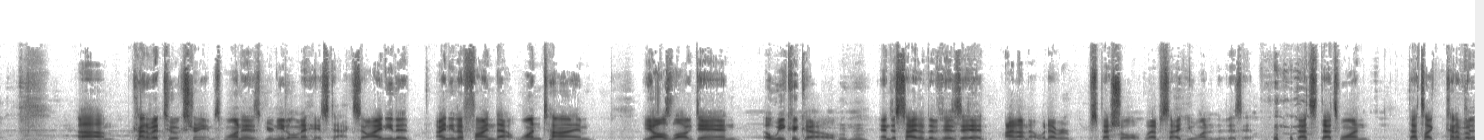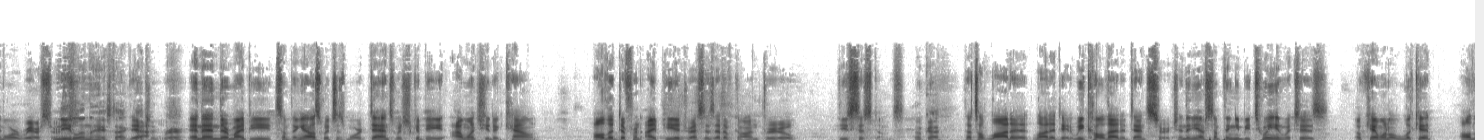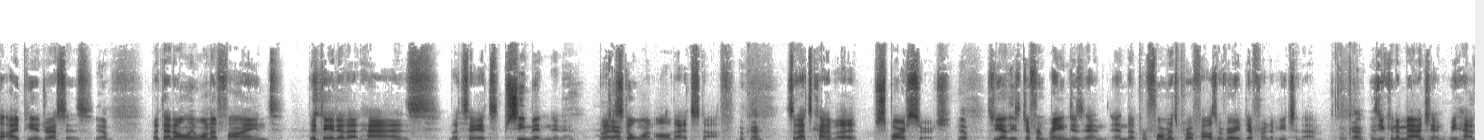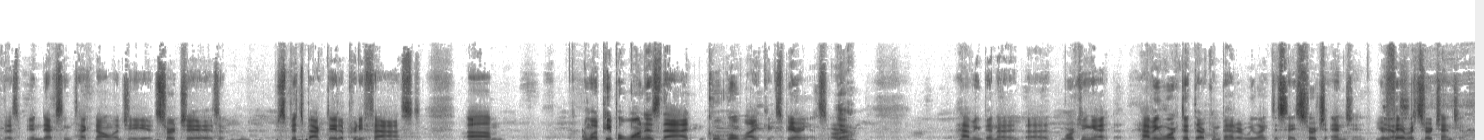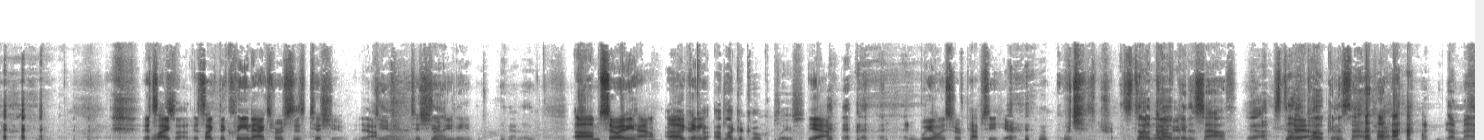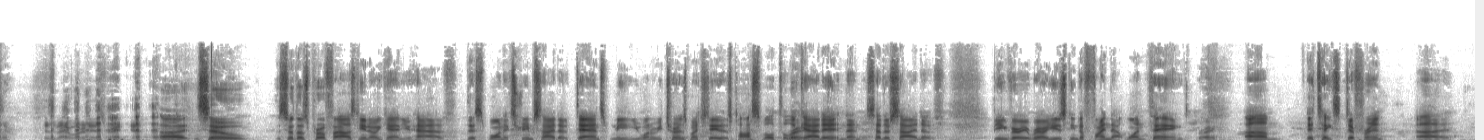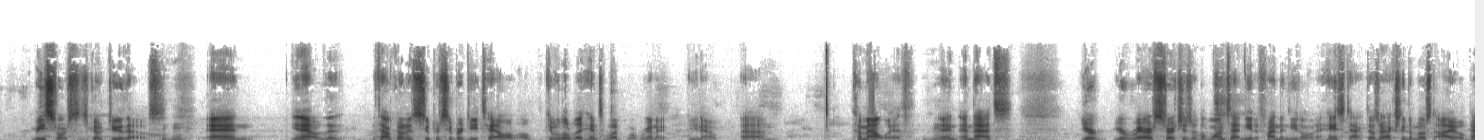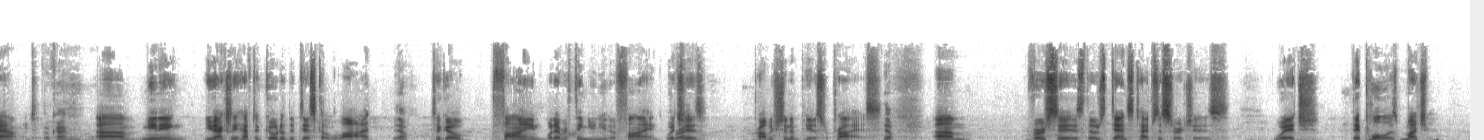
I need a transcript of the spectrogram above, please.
um, kind of at two extremes. One is your needle in a haystack. So I need to I need to find that one time y'all's logged in a week ago and decided to visit I don't know whatever special website you wanted to visit. that's that's one. That's like kind of a more rare search. Needle in the haystack. Yeah. Gotcha. Rare. And then there might be something else which is more dense, which could be I want you to count all the different IP addresses that have gone through these systems. Okay. That's a lot of lot of data. We call that a dense search. And then you have something in between, which is okay. I want to look at all the IP addresses, Yep. but then I only want to find the data that has, let's say, it's CMITN in it. But I still want all that stuff. Okay. So that's kind of a sparse search. Yep. So you have these different ranges, and, and the performance profiles are very different of each of them. Okay. As you can imagine, we have this indexing technology. It searches, it spits back data pretty fast. Um, and what people want is that Google-like experience, or Yeah. having been a, a working at having worked at their competitor, we like to say search engine. Your Yes. favorite search engine. it's Well like said. it's like the Kleenex versus tissue. Yeah. Do you Yeah, need tissue? Do you need? exactly. Um, so anyhow, uh, I'd, like a getting co- I'd like a Coke, please. yeah, we only serve Pepsi here, which is true. Still I'm a Coke leaving. in the South. Yeah. Still Yeah. a Coke in the South. Doesn't matter. Doesn't matter what it is, right? Uh, so so those profiles, you know, again, you have this one extreme side of dense, meaning you want to return as much data as possible to look Right. at it, and then this other side of being very rare. You just need to find that one thing. Right. Um, it takes different uh, resources to go do those, Mm-hmm. and you know, the, without going into super super detail, I'll, I'll give a little bit of hint of what, what we're going to you know um, come out with, Mm-hmm. and and that's. Your, your rare searches are the ones that need to find the needle in a haystack. Those are actually the most I/O bound Okay. um, meaning you actually have to go to the disk a lot Yep. to go find whatever thing you need to find, which Right. is probably shouldn't be a surprise. Yep. Um, versus those dense types of searches, which they pull as much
